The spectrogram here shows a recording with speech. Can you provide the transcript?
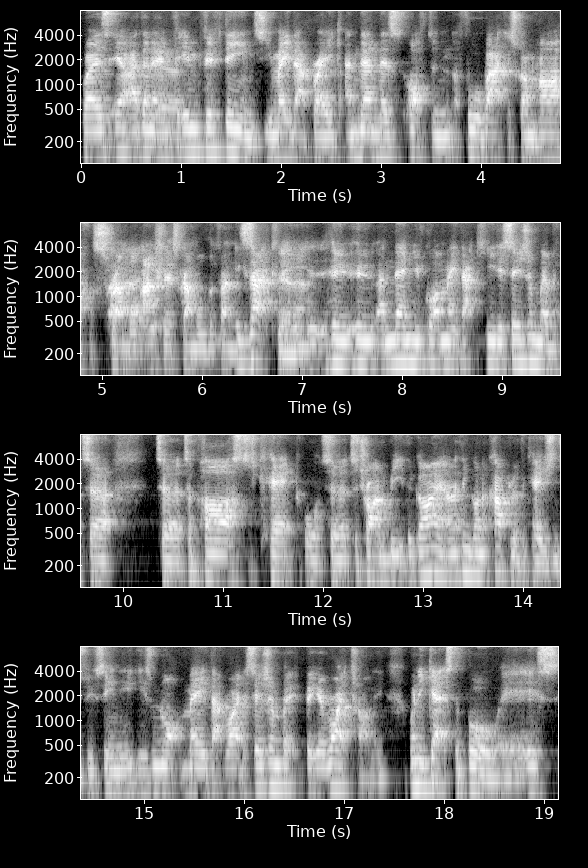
Whereas I don't know, yeah. in 15s you make that break, and then there's often a fullback, a scrum half, a scramble, uh, actually a scramble defence. Exactly. Yeah. Who who, and then you've got to make that key decision whether to to, to pass, to kick, or to, to try and beat the guy. And I think on a couple of occasions we've seen he, he's not made that right decision. But but you're right, Charlie. When he gets the ball, it's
